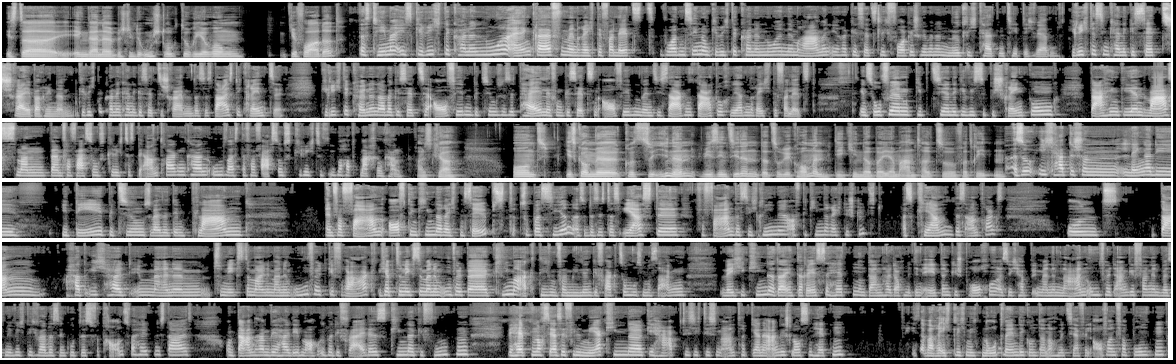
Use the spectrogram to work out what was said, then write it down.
ist da irgendeine bestimmte Umstrukturierung gefordert? Das Thema ist, Gerichte können nur eingreifen, wenn Rechte verletzt worden sind und Gerichte können nur in dem Rahmen ihrer gesetzlich vorgeschriebenen Möglichkeiten tätig werden. Gerichte sind keine Gesetzschreiberinnen. Gerichte können keine Gesetze schreiben. Das heißt, da ist die Grenze. Gerichte können aber Gesetze aufheben bzw. Teile von Gesetzen aufheben, wenn sie sagen, dadurch werden Rechte verletzt. Insofern gibt es hier eine gewisse Beschränkung dahingehend, was man beim Verfassungsgerichtshof beantragen kann und was der Verfassungsgerichtshof überhaupt machen kann. Alles klar. Und jetzt kommen wir kurz zu Ihnen. Wie sind Sie denn dazu gekommen, die Kinder bei Ihrem Antrag zu vertreten? Also ich hatte schon länger die Idee bzw. den Plan, ein Verfahren auf den Kinderrechten selbst zu basieren. Also das ist das erste Verfahren, das sich primär auf die Kinderrechte stützt als Kern des Antrags. Und dann habe ich halt in meinem, zunächst einmal in meinem Umfeld gefragt. Ich habe zunächst in meinem Umfeld bei klimaaktiven Familien gefragt, so muss man sagen, welche Kinder da Interesse hätten und dann halt auch mit den Eltern gesprochen. Also ich habe in meinem nahen Umfeld angefangen, weil es mir wichtig war, dass ein gutes Vertrauensverhältnis da ist. Und dann haben wir halt eben auch über die Fridays Kinder gefunden. Wir hätten noch sehr, sehr viel mehr Kinder gehabt, die sich diesem Antrag gerne angeschlossen hätten ist aber rechtlich nicht notwendig und dann auch mit sehr viel Aufwand verbunden.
